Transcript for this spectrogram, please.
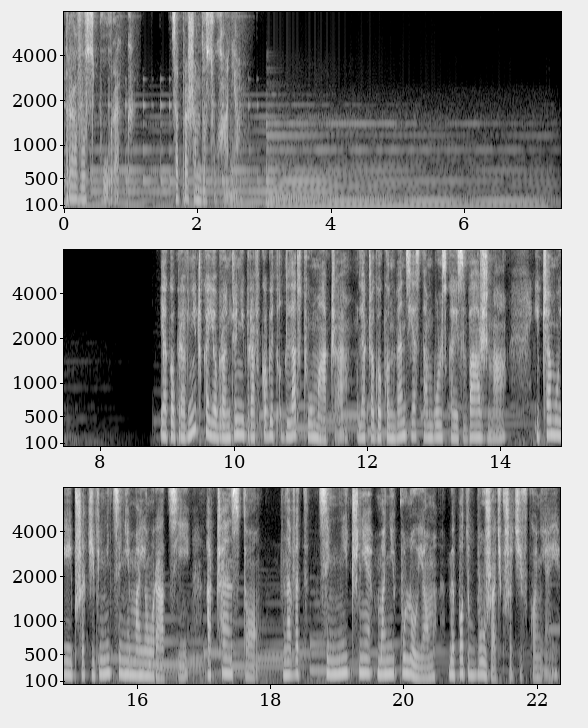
Prawo spórek. Zapraszam do słuchania. Jako prawniczka i obrończyni praw kobiet od lat tłumaczę, dlaczego konwencja stambulska jest ważna i czemu jej przeciwnicy nie mają racji, a często nawet cynicznie manipulują, by podburzać przeciwko niej.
